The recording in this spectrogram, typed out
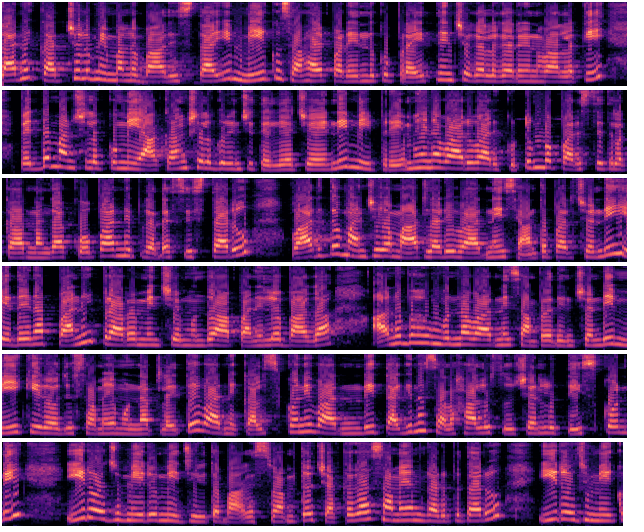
కానీ ఖర్చులు మిమ్మల్ని బాధిస్తాయి. మీకు సహాయపడేందుకు ప్రయత్నించగలగని వాళ్ళకి పెద్ద మనుషులకు మీ ఆకాంక్షల గురించి తెలియచేయండి. మీ ప్రేమైన వారు వారి కుటుంబ పరిస్థితుల కారణంగా కోపాన్ని ప్రదర్శిస్తారు. వారితో మంచిగా మాట్లాడి వారిని శాంతపరచండి. ఏదైనా పని ప్రారంభించే ముందు ఆ పనిలో బాగా అనుభవం ఉన్న వారిని సంప్రదించండి. మీకు ఈరోజు సమయం ఉన్నట్లయితే వారిని కలుసుకొని వారి నుండి తగిన సలహాలు సూచనలు తీసుకోండి. ఈ రోజు మీరు మీ జీవిత భాగస్వామితో చక్కగా సమయం గడుపుతారు. ఈ రోజు మీకు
